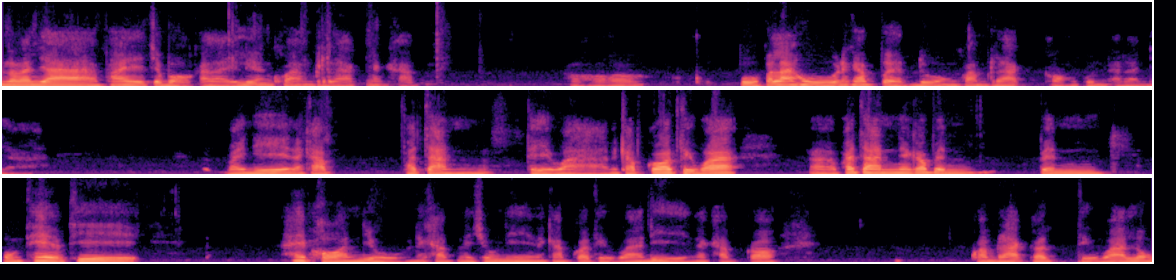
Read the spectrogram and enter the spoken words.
คุณอรัญญาไพ่จะบอกอะไรเรื่องความรักนะครับขอปู่พระราหูนะครับ เปิดดวงความรักของคุณอรัญญาใบนี้นะครับ พระจันทร์เทวานะครับ ก็ถือว่าอ่าพระจันทร์เนี่ยก็เป็นเป็นองค์เทพที่ให้พรอยู่นะครับ ในช่วงนี้นะครับ ก็ถือว่าดีนะครับ ก็ความรักก็ถือว่าลง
